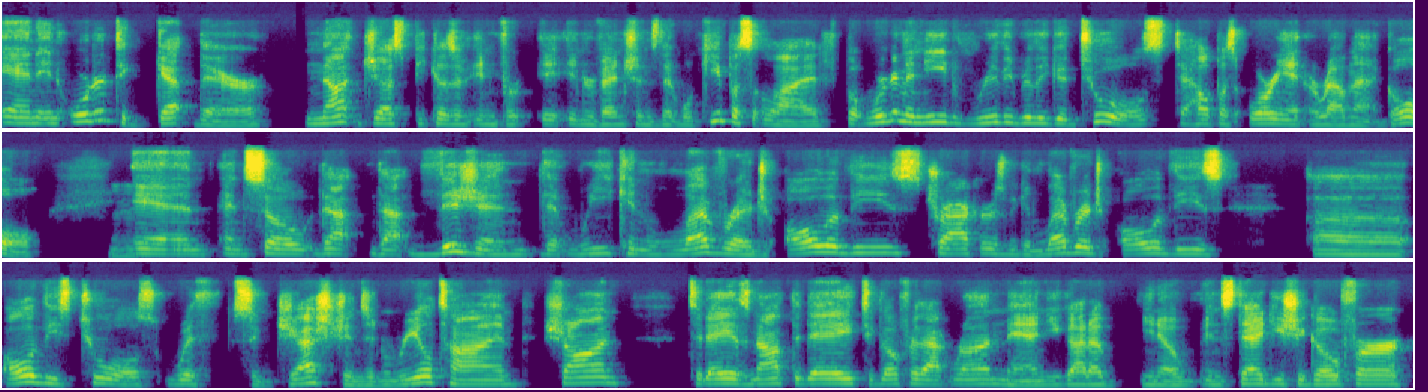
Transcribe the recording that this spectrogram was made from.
and in order to get there, not just because of inter- interventions that will keep us alive, but we're going to need really, really good tools to help us orient around that goal. Mm-hmm. And and so that that vision that we can leverage all of these trackers, we can leverage all of these uh, all of these tools with suggestions in real time. Sean, today is not the day to go for that run, man. You got to, you know, instead you should go for,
